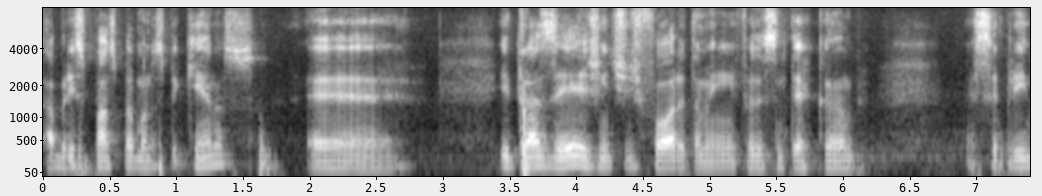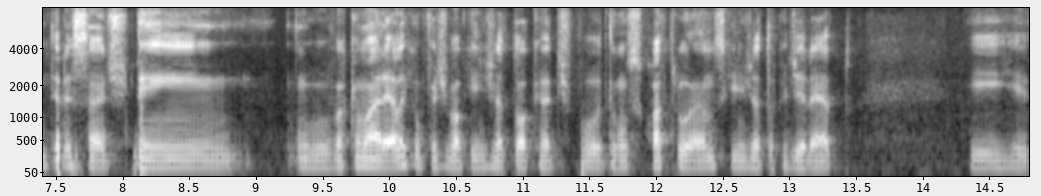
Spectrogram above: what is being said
abrir espaço para bandas pequenas, é, e trazer gente de fora também, fazer esse intercâmbio. É sempre interessante. Tem o Vaca Amarela, que é um festival que a gente já toca, tipo, tem uns quatro anos que a gente já toca direto. E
